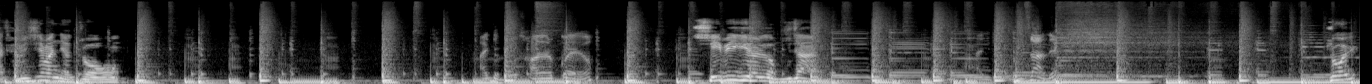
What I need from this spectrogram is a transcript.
아, 잠시만요, 좀. 아 이제 뭐 사할 거예요? 12개월과 무장. 아니 부산을? 쫄?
